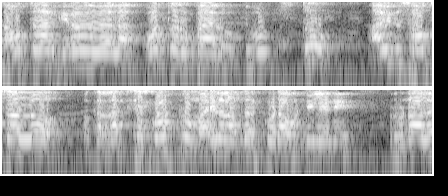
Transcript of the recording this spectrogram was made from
సంవత్సరానికి ఇరవై వేల కోట్ల రూపాయలు ఇస్తూ ఐదు సంవత్సరాల్లో ఒక లక్ష కోట్లు మహిళలందరికీ కూడా వడ్డీ లేని రుణాలు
